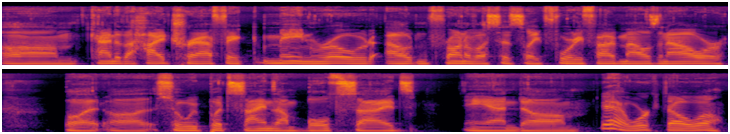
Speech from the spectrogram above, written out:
um, kind of the high traffic main road out in front of us that's like 45 miles an hour. But uh, so we put signs on both sides. And um, yeah, it worked out well.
